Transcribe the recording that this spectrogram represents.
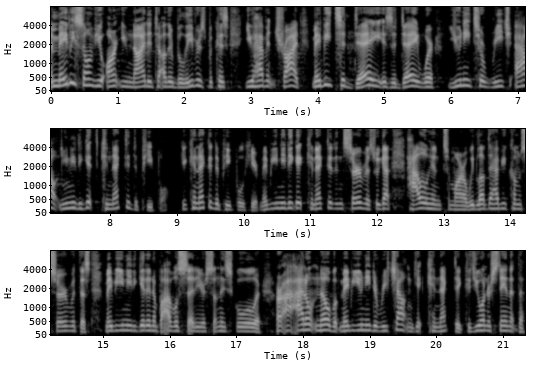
And maybe some of you aren't united to other believers because you haven't tried. Maybe today is a day where you need to reach out. You need to get connected to people. Get connected to people here. Maybe you need to get connected in service. We got Hallow Him tomorrow. We'd love to have you come serve with us. Maybe you need to get in a Bible study or Sunday school, or, or I, I don't know, but maybe you need to reach out and get connected because you understand that the,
